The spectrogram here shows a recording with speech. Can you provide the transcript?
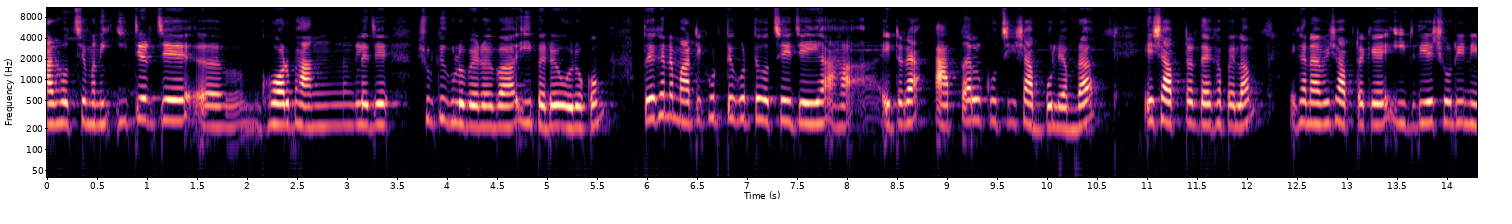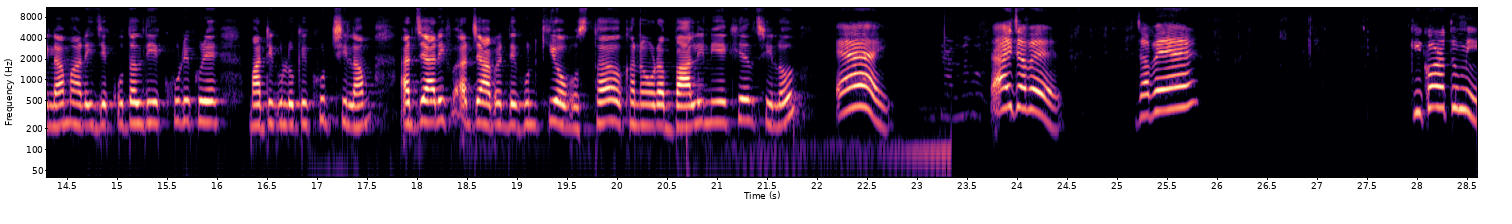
আর হচ্ছে মানে ইটের যে ঘর ভাঙলে যে সুরকিগুলো বেরোয় বা ই বেরোয় ওই রকম তো এখানে মাটি খুঁড়তে খুঁড়তে হচ্ছে এই যে এটারে আতালকুচি সাপ বলি আমরা, এই সাপটার দেখা পেলাম। এখানে আমি সাপটাকে ইট দিয়ে সরিয়ে নিলাম আর এই যে কোদাল দিয়ে খুঁড়ে খুঁড়ে মাটিগুলোকে খুঁড়ছিলাম। আর জারিফ আর জাবের দেখুন কি অবস্থা, ওখানে ওরা বালি নিয়ে খেলছিল। এই এই যাবে যাবে? কি করো তুমি?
